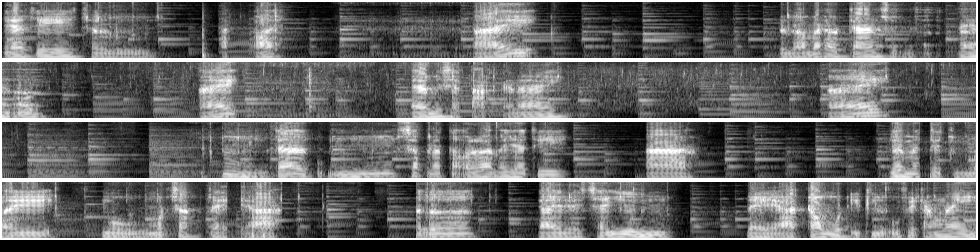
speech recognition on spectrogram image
Nghe thì thử đặt thôi. Đấy. Rồi nó bắt đầu trang xuống cái ngay luôn. Đấy em sẽ tắt cái này. Đấy. Ừ, ta cũng sắp là tội rồi bây giờ thì à giờ mình sẽ chuẩn bị ngủ một giấc để à nữa đây để xây dựng để à, trong một ít lũ về trắng này.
